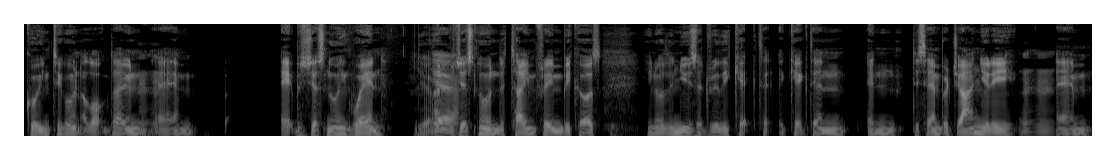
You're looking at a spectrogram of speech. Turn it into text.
going to go into lockdown. Mhm. Um, it was just knowing when. Yeah. And it was just knowing the time frame because you know the news had really kicked kicked in in December January, hmm um,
